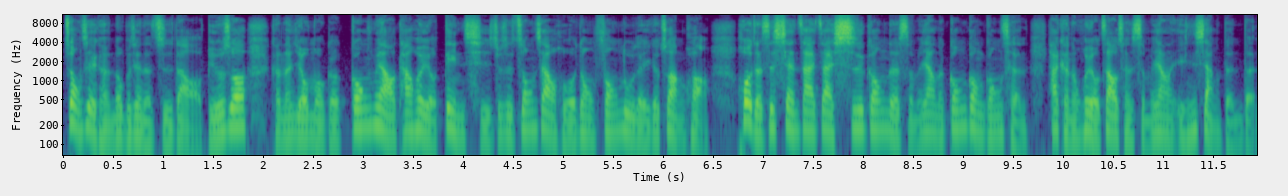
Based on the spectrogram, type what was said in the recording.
仲介可能都不见得知道。比如说，可能有某个宫庙，它会有定期就是宗教活动封路的一个状况，或者是现在在施工的什么样的公共工程，它可能会有造成什么样的影响等等。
